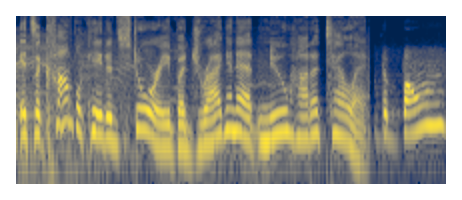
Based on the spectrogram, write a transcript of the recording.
It's a complicated story, but Dragonette knew how to tell it. The bones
